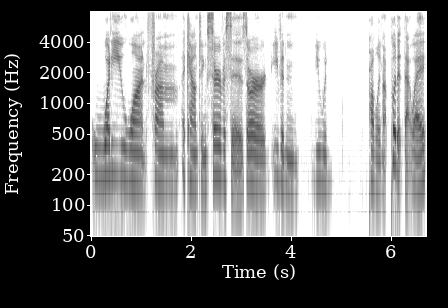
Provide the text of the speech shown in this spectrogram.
what do you want from accounting services, or even you would probably not put it that way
